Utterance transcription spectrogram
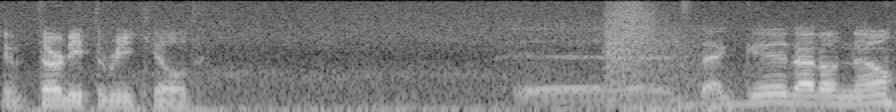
You have 33 killed. Is that good? I don't know.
